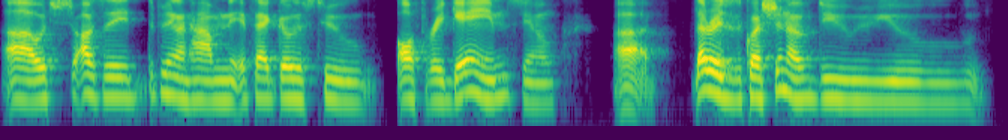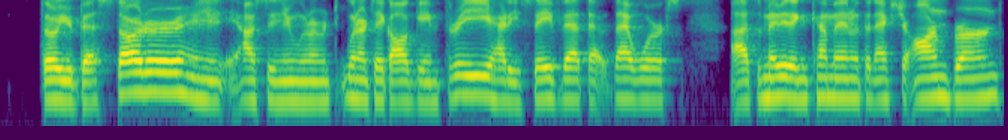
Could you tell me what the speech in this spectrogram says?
Uh, which obviously, depending on how many, if that goes to all three games, you know, uh, that raises the question of do you throw your best starter and obviously you winner, winner take all game three? How do you save that? That that works. Uh, so maybe they can come in with an extra arm burned.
